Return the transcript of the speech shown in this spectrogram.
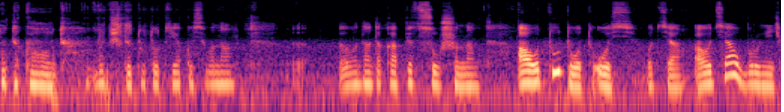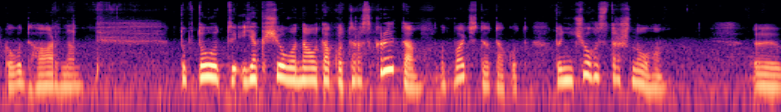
отака от, бачите, тут от якось вона, вона така підсушена. А отут от ось оця, а оця брунічка от гарна. Тобто, от, якщо вона отак от розкрита, от бачите, отак от, то нічого страшного. Е,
